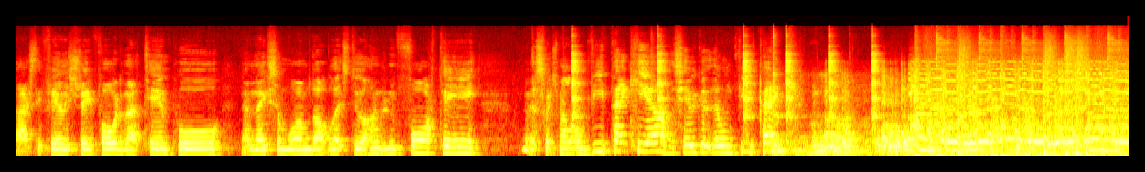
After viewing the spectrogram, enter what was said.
Actually fairly straightforward at that tempo. I'm nice and warmed up. Let's do 140. I'm going to switch my little V-pick here. Let's see how we got the old V-pick.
